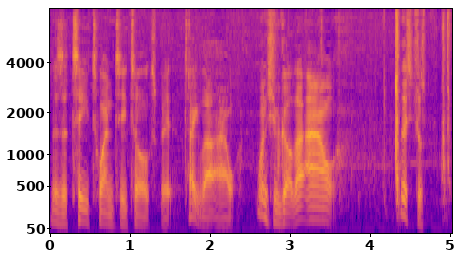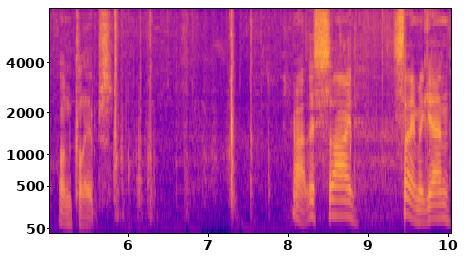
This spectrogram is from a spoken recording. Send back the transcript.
there's a T20 Torx bit. Take that out. Once you've got that out this just unclips. Right this side same again.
